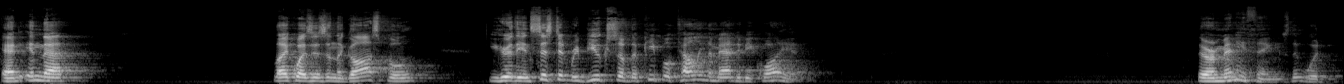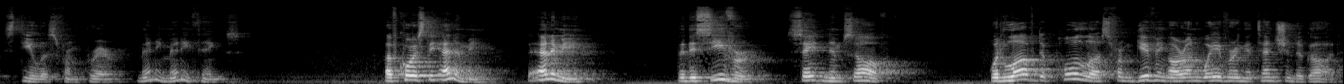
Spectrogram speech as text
And in that, likewise as in the gospel, you hear the insistent rebukes of the people telling the man to be quiet. There are many things that would steal us from prayer. Many, many things. Of course, the enemy, the enemy, the deceiver, Satan himself, would love to pull us from giving our unwavering attention to God.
